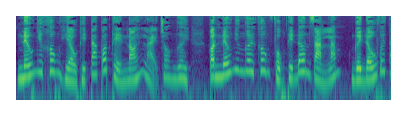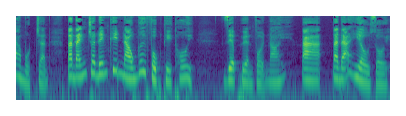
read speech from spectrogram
Nếu như không hiểu thì ta có thể nói lại cho ngươi. Còn nếu như ngươi không phục thì đơn giản lắm. Ngươi đấu với ta một trận. Ta đánh cho đến khi nào ngươi phục thì thôi. Diệp Huyền vội nói, ta, ta đã hiểu rồi.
